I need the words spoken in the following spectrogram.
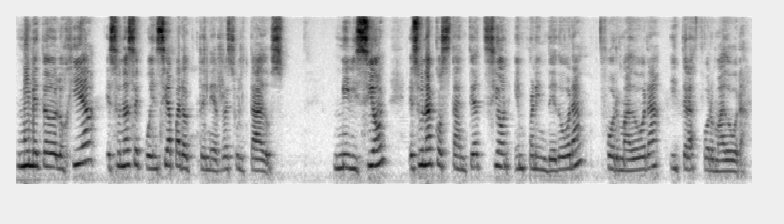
Mi metodología es una secuencia para obtener resultados. Mi visión es una constante acción emprendedora, formadora y transformadora.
